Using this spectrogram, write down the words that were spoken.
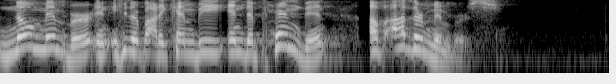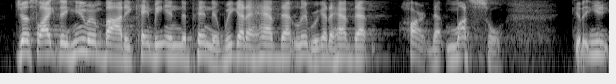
no member in either body can be independent of other members. Just like the human body can't be independent, we got to have that liver, we got to have that heart, that muscle. You,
